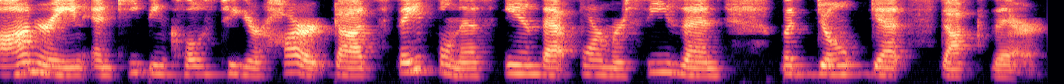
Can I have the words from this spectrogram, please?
honoring and keeping close to your heart God's faithfulness in that former season, but don't get stuck there.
